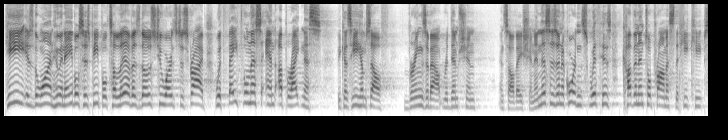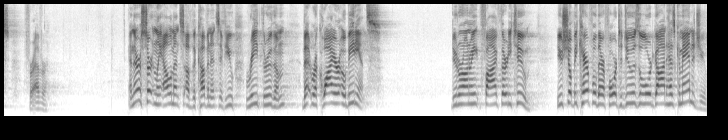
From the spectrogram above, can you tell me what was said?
He is the one who enables his people to live as those two words describe, with faithfulness and uprightness, because he himself brings about redemption and salvation. And this is in accordance with his covenantal promise that he keeps forever. And there are certainly elements of the covenants, if you read through them, that require obedience. Deuteronomy 5:32 You shall be careful therefore to do as the Lord God has commanded you.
